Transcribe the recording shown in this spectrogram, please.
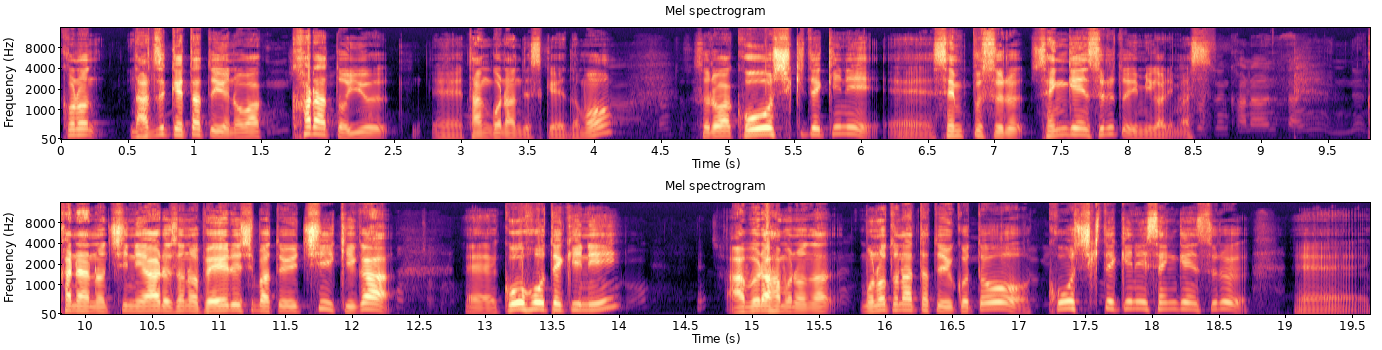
この名付けたというのは「から」という、え単語なんですけれどもそれは公式的に、え宣布する宣言するという意味があります。カナの地にあるそのベールシバという地域が、え合法的にアブラハムのものとなったということを公式的に宣言する、え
